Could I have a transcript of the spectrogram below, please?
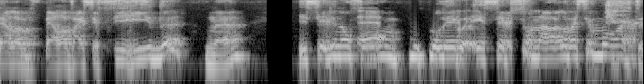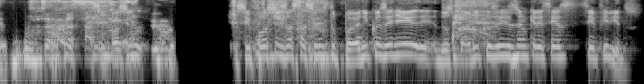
ela, ela vai ser ferida, né? E se ele não for É. um pistoleiro excepcional, ela vai ser morta. Então, assim, Ah, se fosse, se fossem os assassinos do Pânicos, ele, dos Pânicos, eles iam querer ser, ser feridos.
